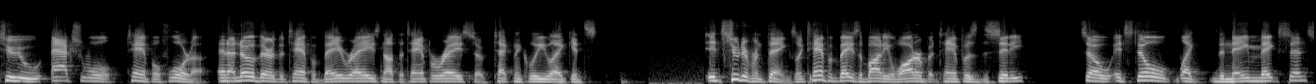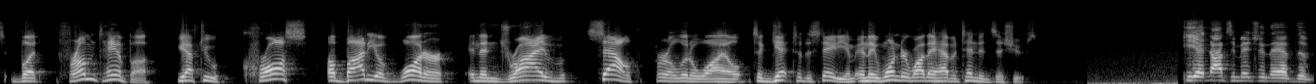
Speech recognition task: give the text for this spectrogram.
to actual Tampa, Florida. And I know they're the Tampa Bay Rays, not the Tampa Rays. So technically, like it's it's two different things. Like Tampa Bay is the body of water, but Tampa's the city. So it's still like the name makes sense. But from Tampa, you have to cross a body of water and then drive south for a little while to get to the stadium, and they wonder why they have attendance issues. Yeah, not to mention they have the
